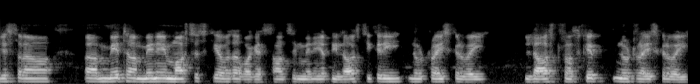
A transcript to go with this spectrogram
जिस तरह मैं था मैंने मास्टर्स किया हुआ था पाकिस्तान से मैंने अपनी लास्ट डिग्री नोटराइज करवाई लास्ट ट्रांसक्रिप्ट नोटराइज करवाई।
